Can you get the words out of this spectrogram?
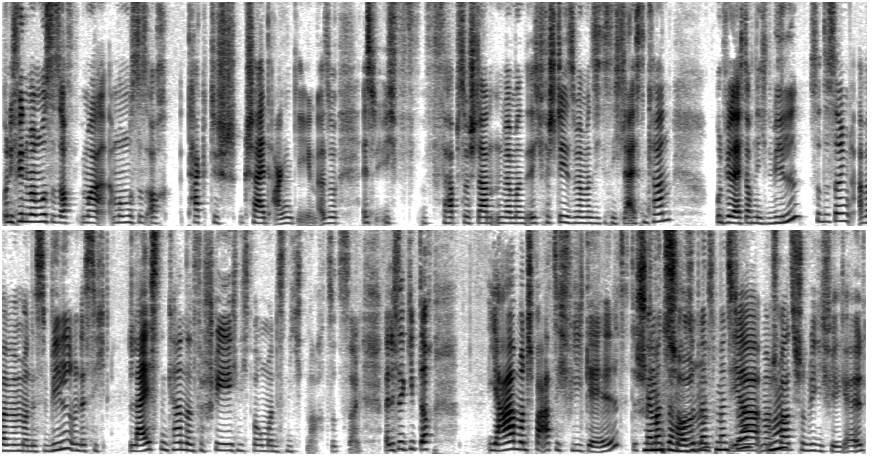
Und ich finde, man muss es auch mal, man muss es auch taktisch gescheit angehen. Also es, ich habe es verstanden, wenn man, ich verstehe es, wenn man sich das nicht leisten kann und vielleicht auch nicht will, sozusagen, aber wenn man das will und es sich leisten kann, dann verstehe ich nicht, warum man das nicht macht, sozusagen. Weil es ergibt auch, ja, man spart sich viel Geld. Das Wenn man zu Hause schon. bleibt, meinst du? Ja, man Mhm. spart sich schon wirklich viel Geld.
